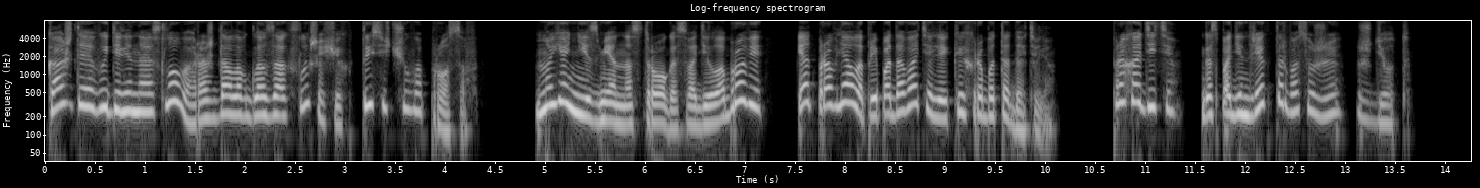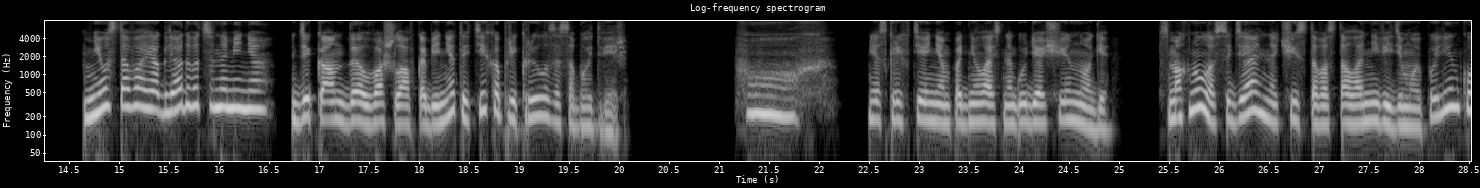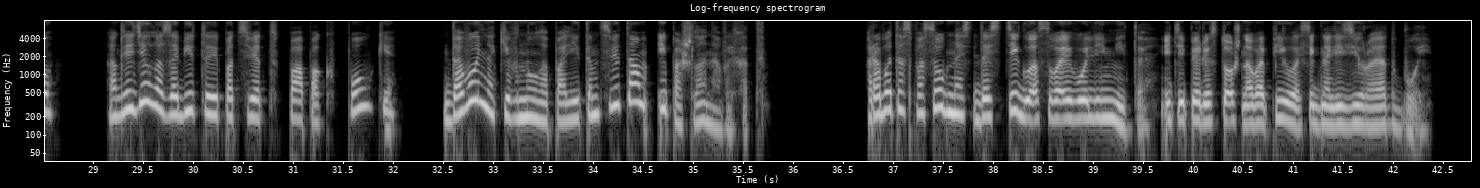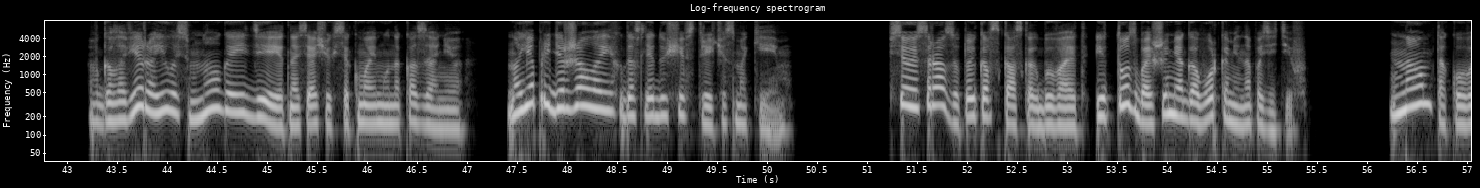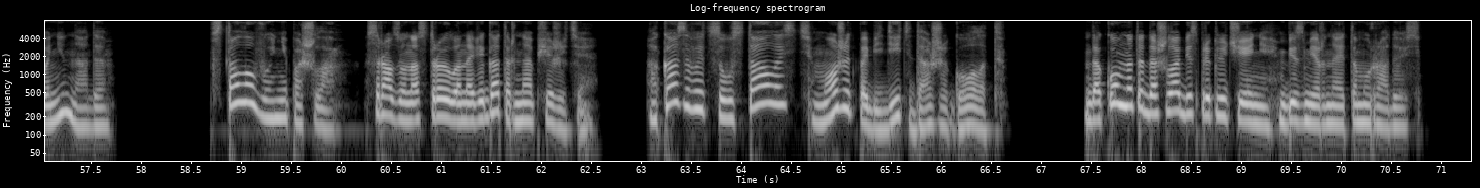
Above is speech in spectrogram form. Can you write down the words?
Каждое выделенное слово рождало в глазах слышащих тысячу вопросов. Но я неизменно строго сводила брови и отправляла преподавателей к их работодателю. «Проходите, Господин ректор вас уже ждет. Не уставая оглядываться на меня, декан Дел вошла в кабинет и тихо прикрыла за собой дверь. Фух, я с кряхтением поднялась на гудящие ноги, смахнула с идеально чистого стола невидимую пылинку, оглядела забитые под цвет папок полки, довольно кивнула политым цветам и пошла на выход. Работоспособность достигла своего лимита и теперь истошно вопила, сигнализируя отбой. В голове роилось много идей, относящихся к моему наказанию, но я придержала их до следующей встречи с Макеем. Все и сразу, только в сказках бывает, и то с большими оговорками на позитив. Нам такого не надо. В столовую не пошла. Сразу настроила навигатор на общежитие. Оказывается, усталость может победить даже голод. До комнаты дошла без приключений, безмерно этому радуясь.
